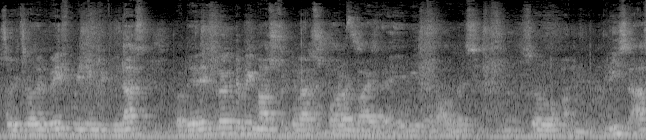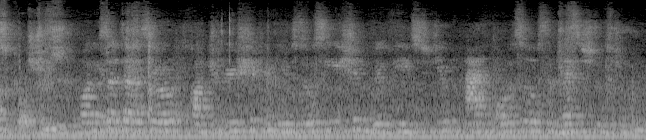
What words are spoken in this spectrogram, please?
So it was a brief meeting between us, but there is going to be master class followed by the heavies and all this. So um, please ask questions. Morning, sir. Tell us your contribution in the association with the institute and also some message to the student.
